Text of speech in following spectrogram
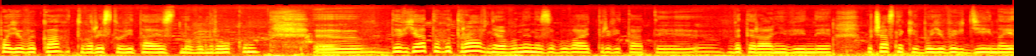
пайовика товариство вітає з Новим роком. Е, 9 травня вони не забувають привітати ветеранів війни, учасників бойових дій на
